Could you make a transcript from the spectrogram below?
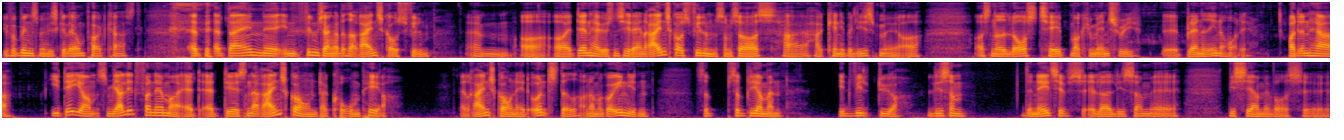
i forbindelse med, at vi skal lave en podcast, at, at der er en, øh, en filmgenre, der hedder regnskovsfilm. Um, og, og at den her jo sådan set er en regnskovsfilm, som så også har, har kannibalisme og, og sådan noget lost tape mockumentary øh, blandet ind over det. Og den her idé om, som jeg lidt fornemmer, at, at det er sådan er regnskoven, der korrumperer. At regnskoven er et ondt sted, og når man går ind i den, så, så bliver man et vildt dyr, ligesom The Natives, eller ligesom øh, vi ser med vores, øh,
